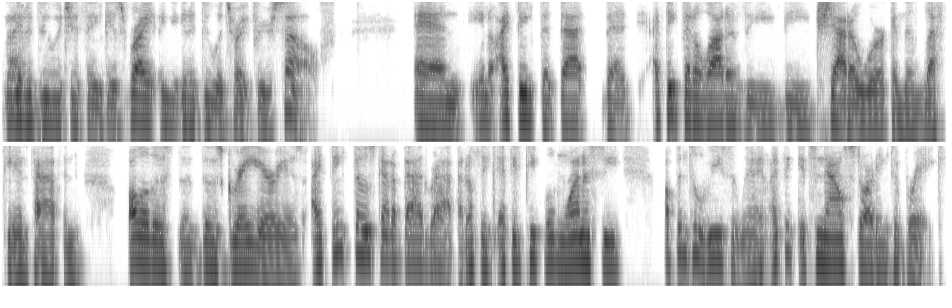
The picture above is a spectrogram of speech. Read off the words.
You got to do what you think is right and you're going to do what's right for yourself. And you know i think that that that i think that a lot of the the shadow work and the left hand path and all of those the, those gray areas i think those got a bad rap. I don't think i think people want to see up until recently I, I, think it's now starting to break.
